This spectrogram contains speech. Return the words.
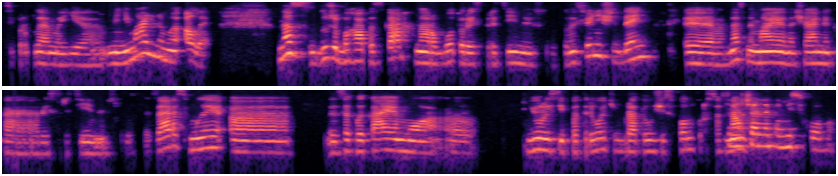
ці проблеми є мінімальними, але в нас дуже багато скарг на роботу реєстраційної служби. На сьогоднішній день е, в нас немає начальника реєстраційної служби. Зараз ми е, закликаємо е, юристів патріотів брати участь в конкурсах. Це начальника міського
